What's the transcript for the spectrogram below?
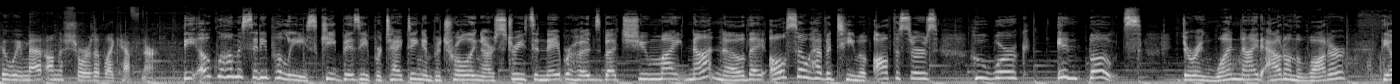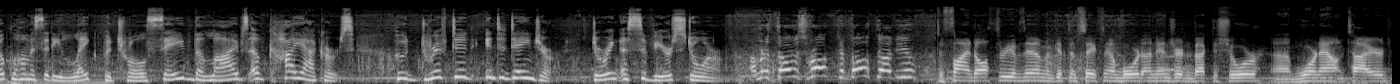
who we met on the shores of Lake Hefner. The Oklahoma City Police keep busy protecting and patrolling our streets and neighborhoods, but you might not know they also have a team of officers who work in boats. During one night out on the water, the Oklahoma City Lake Patrol saved the lives of kayakers who drifted into danger during a severe storm. I'm going to throw this rope to both of you. To find all three of them and get them safely on board, uninjured, and back to shore, um, worn out and tired,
